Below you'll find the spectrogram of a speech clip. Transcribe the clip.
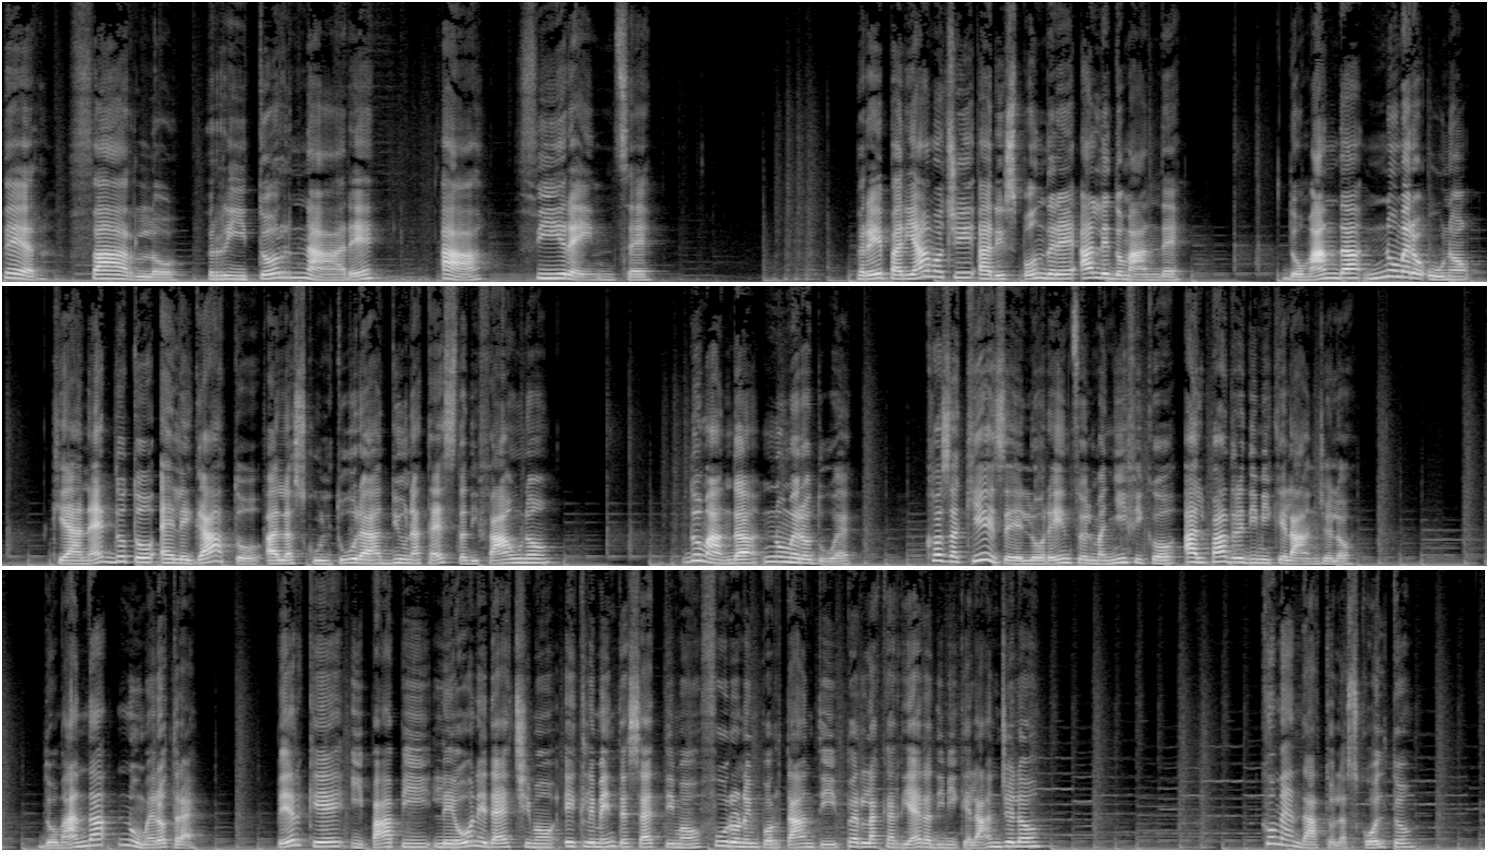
per farlo ritornare a Firenze. Prepariamoci a rispondere alle domande. Domanda numero 1. Che aneddoto è legato alla scultura di una testa di fauno? Domanda numero 2. Cosa chiese Lorenzo il Magnifico al padre di Michelangelo? Domanda numero 3. Perché i papi Leone X e Clemente VII furono importanti per la carriera di Michelangelo? Com'è andato l'ascolto?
